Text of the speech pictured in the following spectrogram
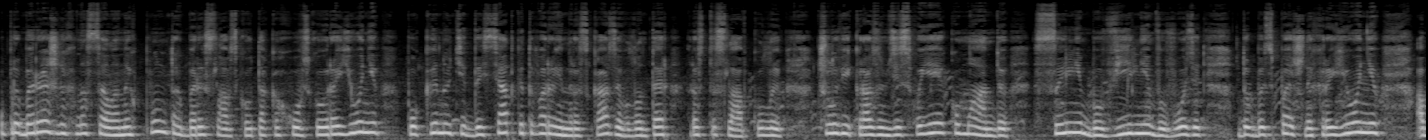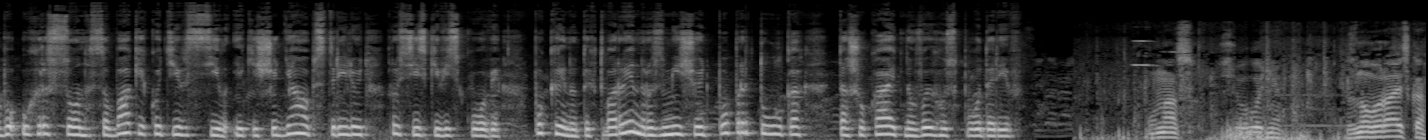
У прибережних населених пунктах Береславського та Каховського районів покинуті десятки тварин, розказує волонтер Ростислав Кулик. Чоловік разом зі своєю командою сильні, бо вільні вивозять до безпечних районів або у Херсон собак і котів з сіл, які щодня обстрілюють російські військові. Покинутих тварин розміщують по притулках та шукають нових господарів. У нас сьогодні з Новорайська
